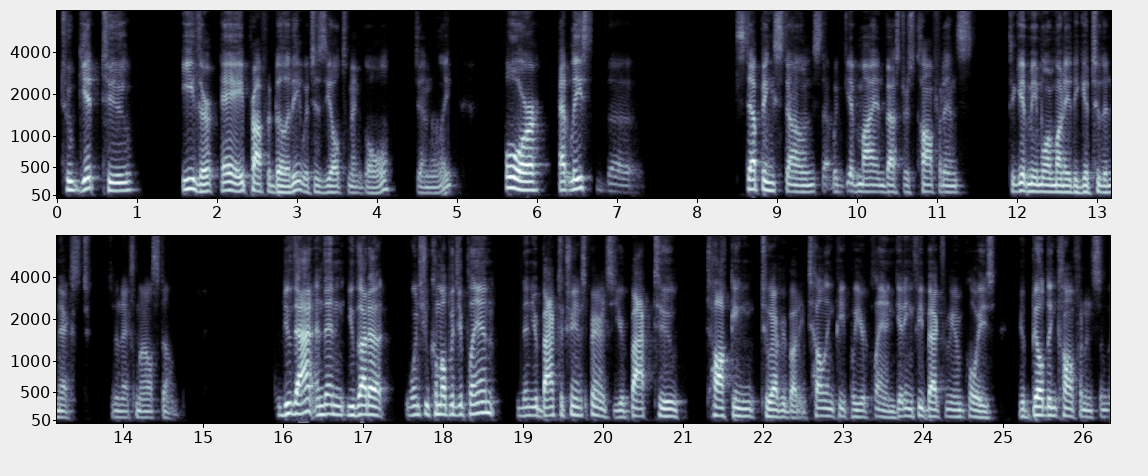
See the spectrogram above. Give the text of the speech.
to get to either A, profitability, which is the ultimate goal generally, or at least the stepping stones that would give my investors confidence to give me more money to get to the next to the next milestone. Do that, and then you gotta once you come up with your plan, then you're back to transparency. You're back to talking to everybody, telling people your plan, getting feedback from your employees. You're building confidence in,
